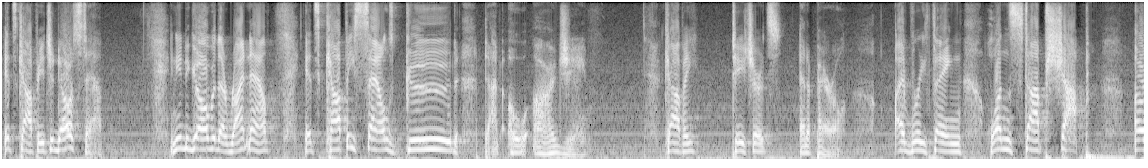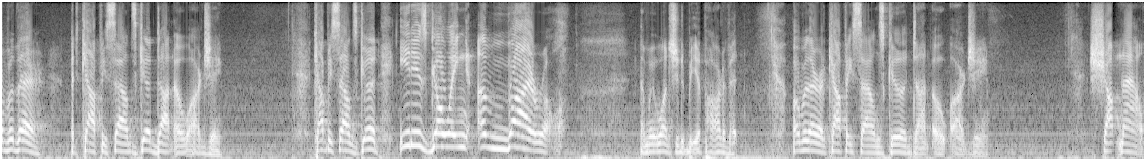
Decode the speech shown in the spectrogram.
It's coffee at your doorstep. You need to go over there right now. It's coffeesoundsgood.org. Coffee, t shirts, and apparel. Everything one stop shop over there at coffeesoundsgood.org. Coffee sounds good. It is going viral. And we want you to be a part of it. Over there at coffeesoundsgood.org. Shop now.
